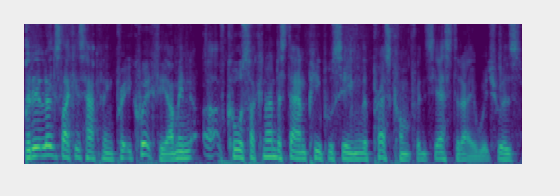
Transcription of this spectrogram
but it looks like it's happening pretty quickly. I mean, of course, I can understand people seeing the press conference yesterday, which was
